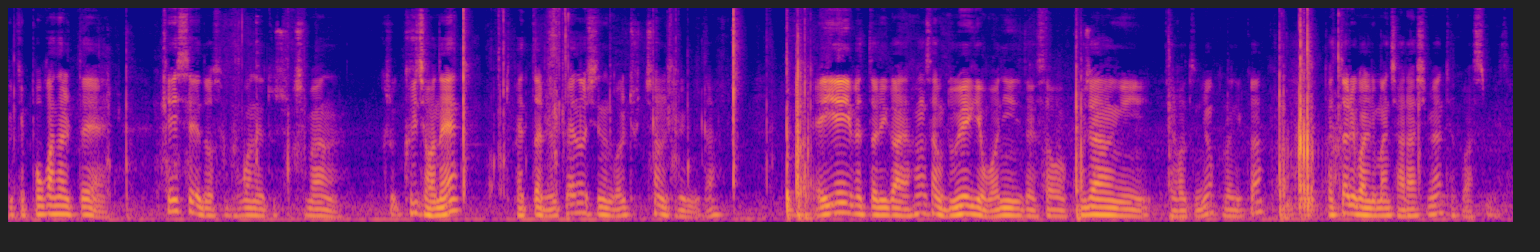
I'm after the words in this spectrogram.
이렇게 보관할 때 케이스에 넣어서 보관해도 좋지만 그, 그 전에 배터리를 빼놓으시는 걸 추천을 드립니다. AA 배터리가 항상 누액의 원인이 돼서 고장이 되거든요. 그러니까 배터리 관리만 잘 하시면 될 것 같습니다.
